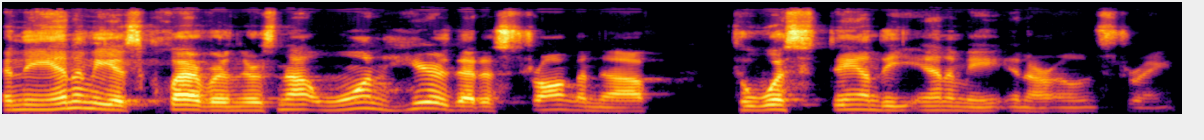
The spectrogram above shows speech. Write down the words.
And the enemy is clever, and there's not one here that is strong enough to withstand the enemy in our own strength.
